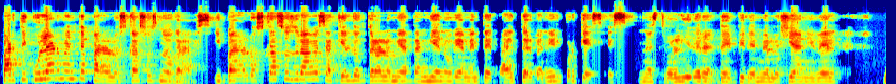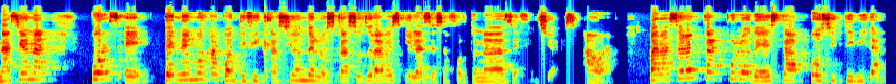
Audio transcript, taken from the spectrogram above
particularmente para los casos no graves. Y para los casos graves, aquí el doctor Alomía también obviamente va a intervenir porque es, es nuestro líder de epidemiología a nivel nacional, pues eh, tenemos la cuantificación de los casos graves y las desafortunadas defunciones. Ahora, para hacer el cálculo de esta positividad,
